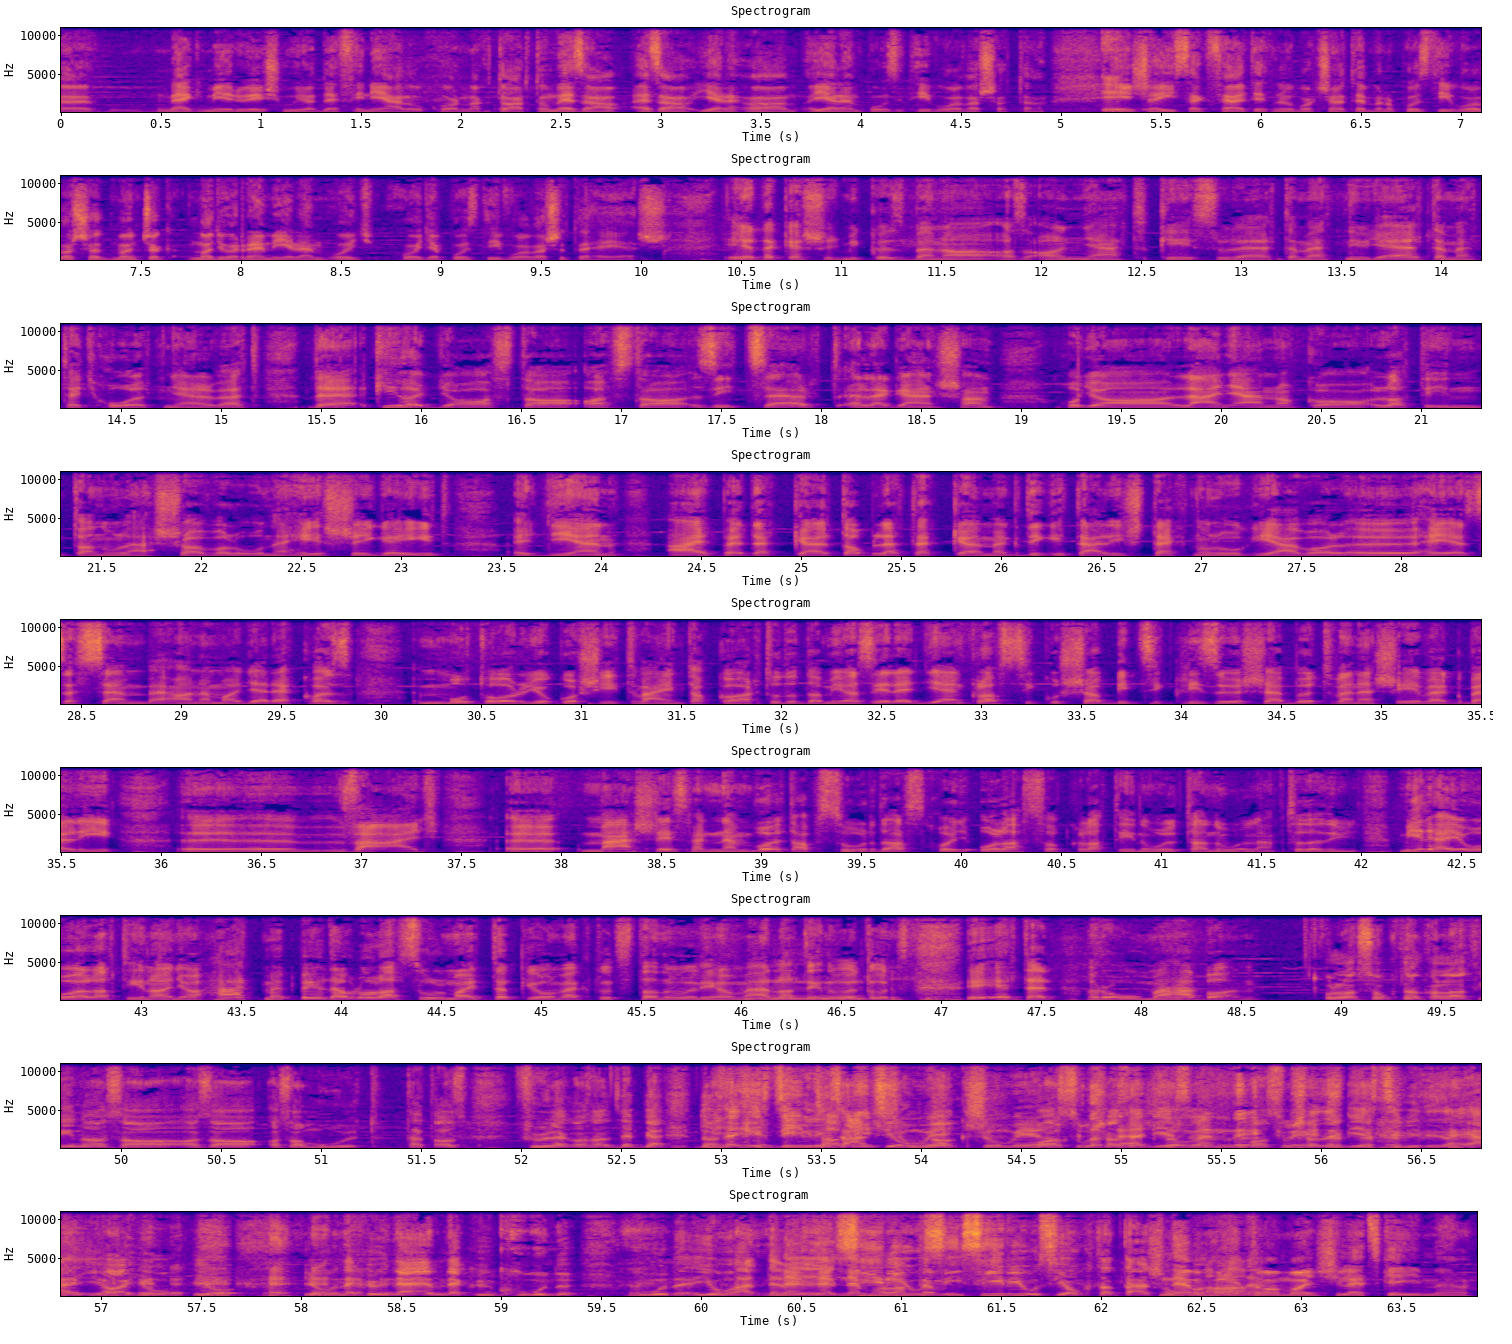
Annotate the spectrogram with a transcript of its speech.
megmérő és újra definiáló kornak tartom. Ez a, ez a, jelen, a jelen pozitív olvasat olvasata. Én, se hiszek feltétlenül, bocsánat, ebben a pozitív olvasatban, csak nagyon remélem, hogy, hogy a pozitív olvasata helyes. Érdekes, hogy miközben a, az anyját készül eltemetni, ugye eltemet egy holt nyelvet, de kihagyja azt a, azt a zicsert elegánsan, hogy a lányának a latin tanulással való nehézségeit egy ilyen iPad-ekkel, tabletekkel, meg digitális technológiával ö, helyezze szembe, hanem a gyerek az motorjogosítványt akar, tudod, ami azért egy ilyen klasszikusabb, biciklizősebb, 50-es évekbeli ö, vágy. Ö, másrészt meg nem volt abszurd az, hogy olaszok latinul tanulnak? Tudod, így, mire jó a latin anya? Hát meg például olaszul majd tök jól meg tudsz tanulni, ha már latinul tudsz. Érted? Rómában? olaszoknak a latin az a, az a, az a múlt. Tehát az, főleg az a, de, de az egész civilizációnak, basszus, az egész, basszus, az egész civilizáció, ja, jó, jó, jó, nekünk, nem, nekünk hun, hun jó, hát nem, nem, nem Siriusi, Siriusi oktatásokban. Nem hallottam a mancsi leckeimmel.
